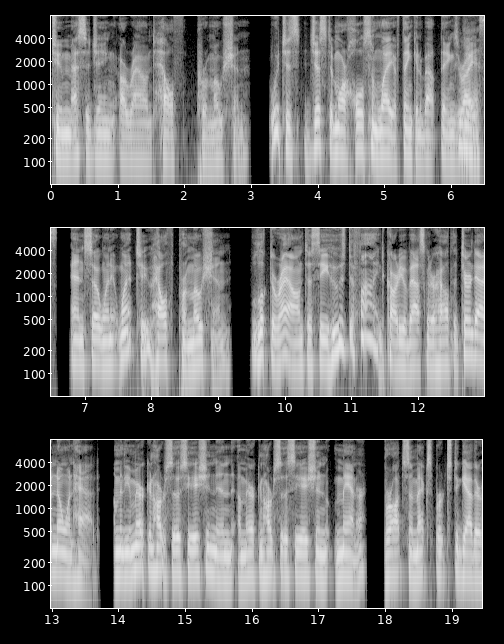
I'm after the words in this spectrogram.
to messaging around health promotion, which is just a more wholesome way of thinking about things, right? Yes. And so when it went to health promotion, looked around to see who's defined cardiovascular health. It turned out no one had. I mean, the American Heart Association and American Heart Association manner brought some experts together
